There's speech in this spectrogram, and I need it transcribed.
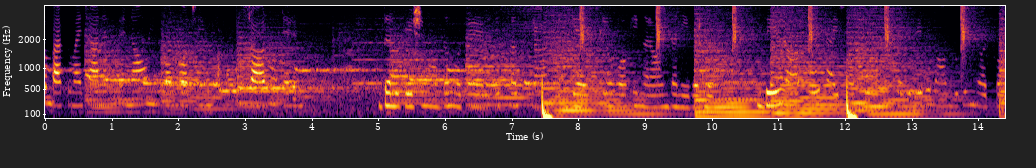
welcome back to my channel and now you are watching a 4 star hotel. The location of the hotel is first class and guests love walking around the neighborhood. There are 4 types of rooms available on booking.com.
